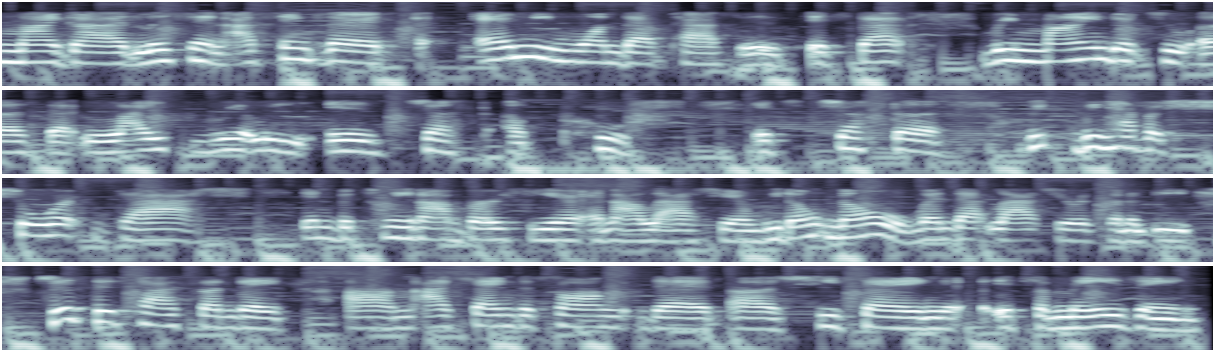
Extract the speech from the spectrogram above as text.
My God, listen, I think that anyone that passes, it's that reminder to us that life really is just a poof it's just a, we, we have a short dash in between our birth year and our last year. And we don't know when that last year is going to be. Just this past Sunday, um, I sang the song that uh, she sang, It's Amazing,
